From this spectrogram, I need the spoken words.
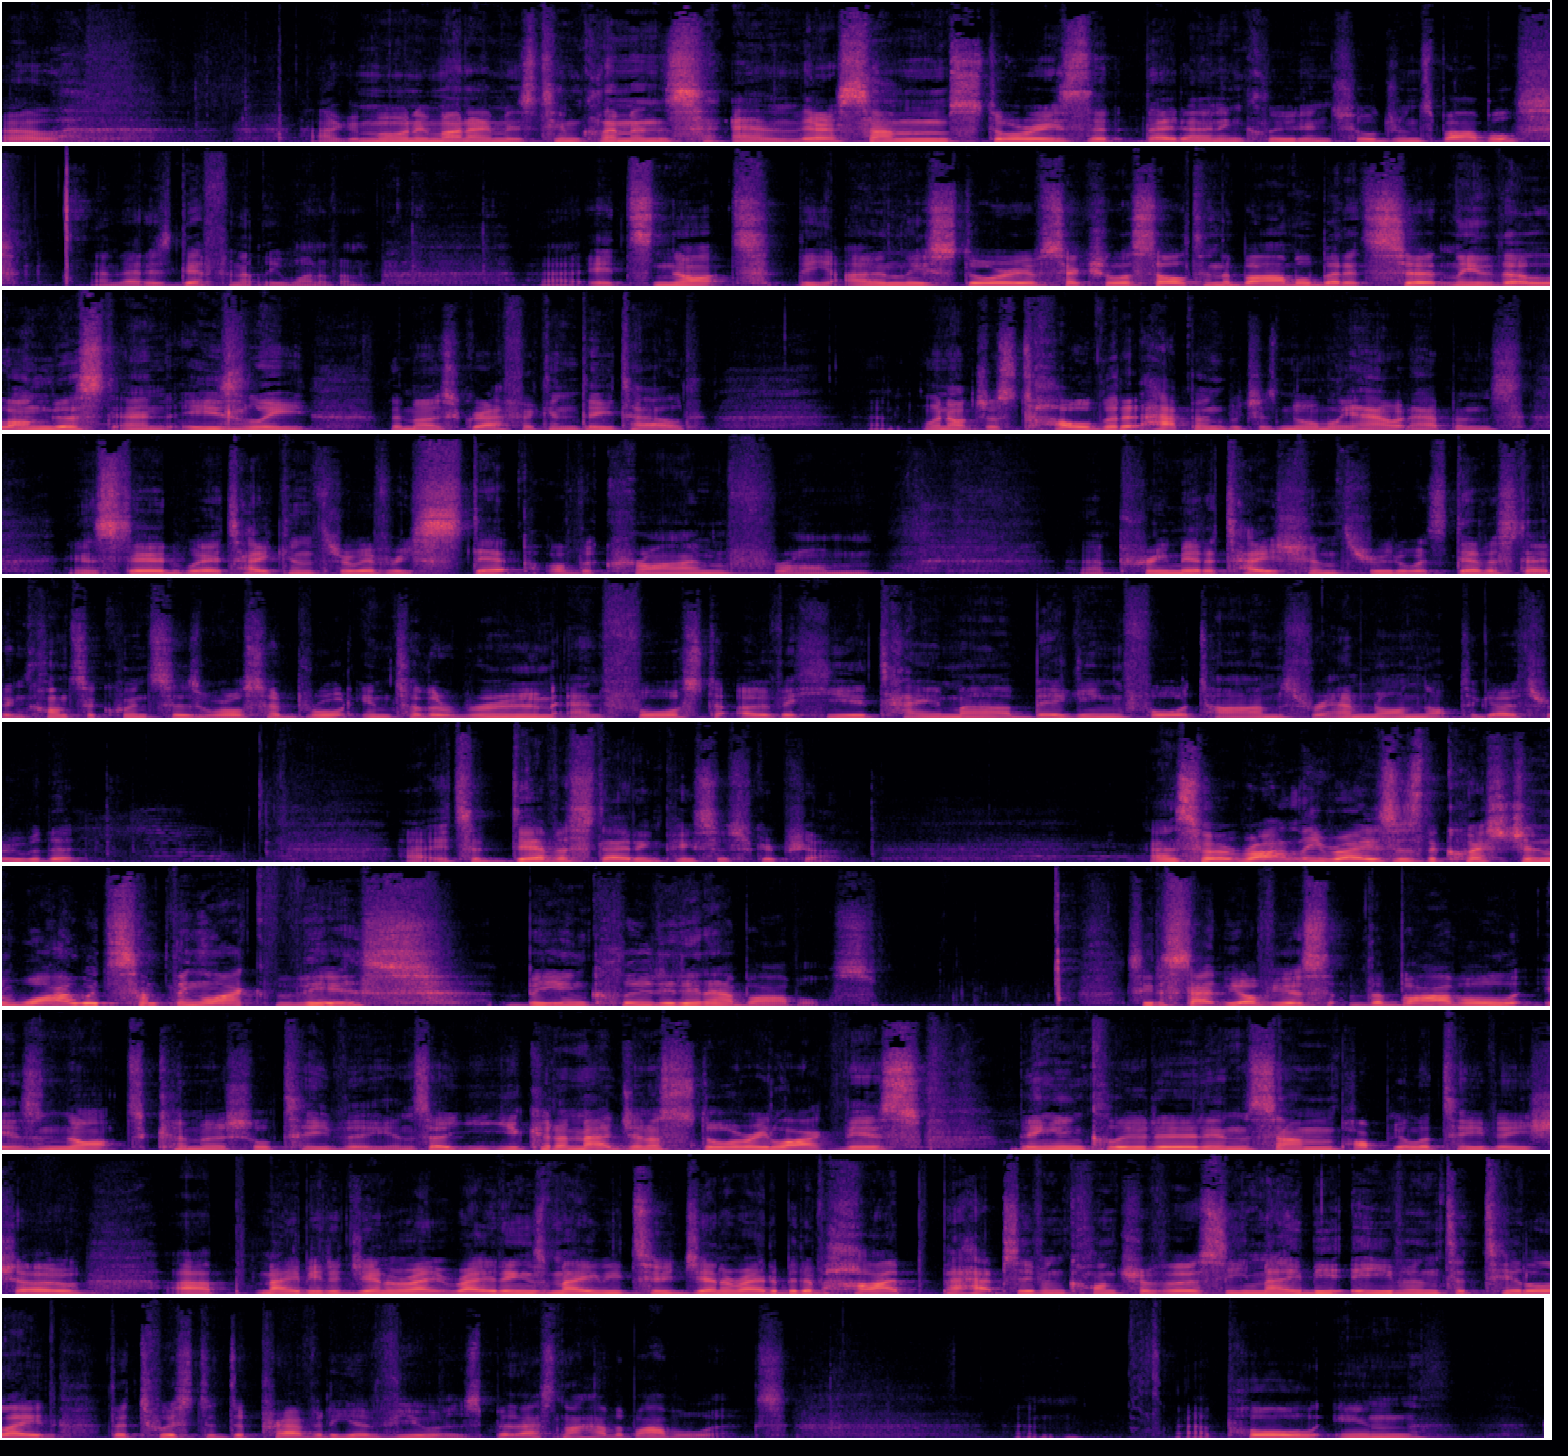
Well, uh, good morning. My name is Tim Clemens, and there are some stories that they don't include in children's Bibles, and that is definitely one of them. Uh, it's not the only story of sexual assault in the Bible, but it's certainly the longest and easily the most graphic and detailed. Uh, we're not just told that it happened, which is normally how it happens. Instead, we're taken through every step of the crime from uh, premeditation through to its devastating consequences. We're also brought into the room and forced to overhear Tamar begging four times for Amnon not to go through with it. Uh, it's a devastating piece of scripture. And so it rightly raises the question why would something like this be included in our Bibles? See, to state the obvious, the Bible is not commercial TV. And so you could imagine a story like this being included in some popular TV show, uh, maybe to generate ratings, maybe to generate a bit of hype, perhaps even controversy, maybe even to titillate the twisted depravity of viewers. But that's not how the Bible works. Um, uh, Paul in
